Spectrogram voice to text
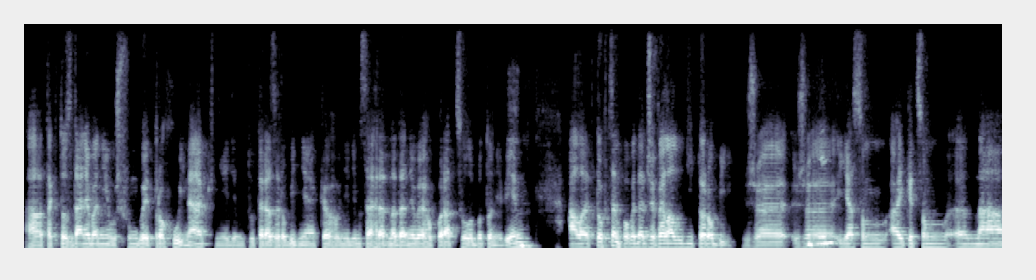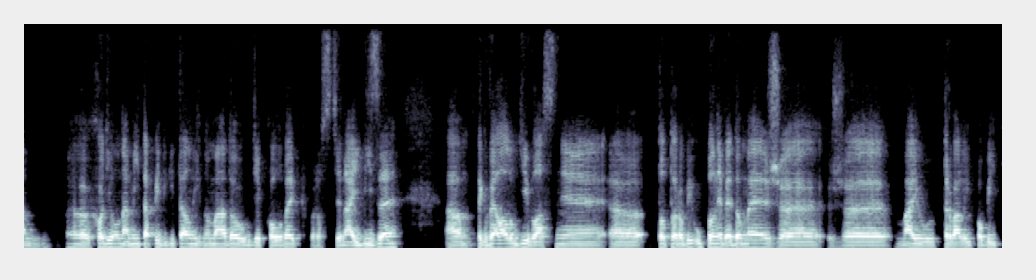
a tak to zdaňovanie už funguje trochu inak. Nejdem tu teraz robiť nejakého, nejdem sa hrať na daňového poradcu, lebo to neviem. Ale to chcem povedať, že veľa ľudí to robí. Že, že mm-hmm. ja som, aj keď som e, na, e, chodil na meetupy digitálnych nomádov kdekoľvek, proste na Ibize, Um, tak veľa ľudí vlastne uh, toto robí úplne vedomé, že, že majú trvalý pobyt,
